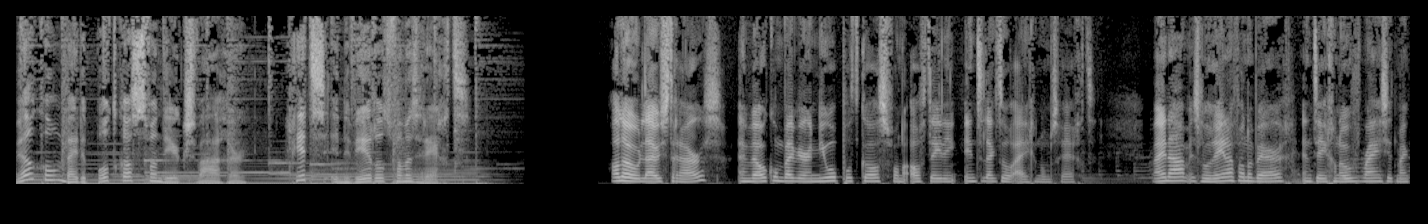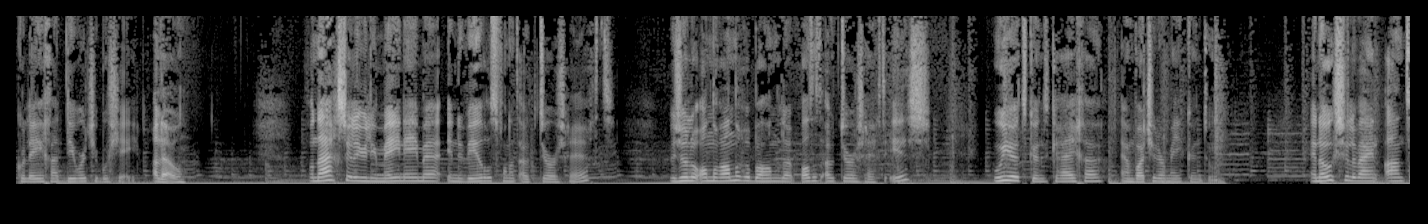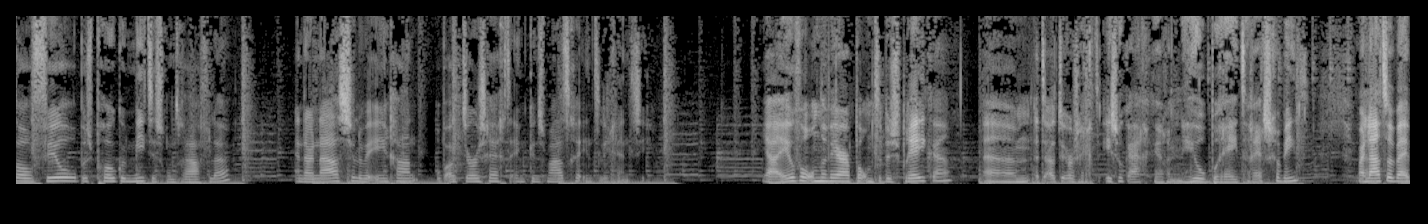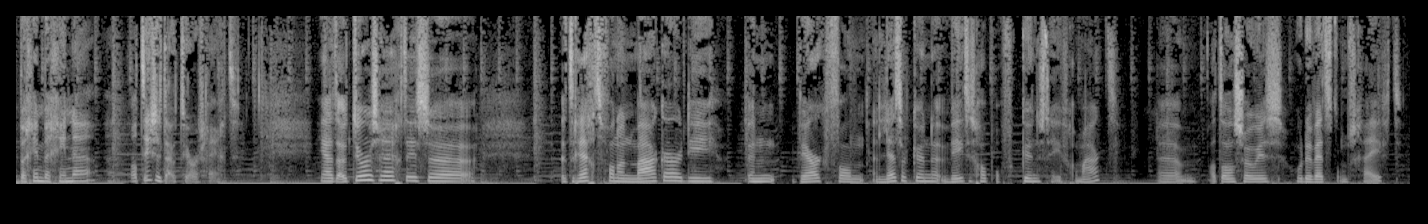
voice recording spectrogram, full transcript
Welkom bij de podcast van Dirk Zwager, gids in de wereld van het recht. Hallo luisteraars en welkom bij weer een nieuwe podcast van de afdeling Intellectueel Eigendomsrecht. Mijn naam is Lorena van den Berg en tegenover mij zit mijn collega Diewertje Boucher. Hallo. Vandaag zullen jullie meenemen in de wereld van het auteursrecht. We zullen onder andere behandelen wat het auteursrecht is, hoe je het kunt krijgen en wat je ermee kunt doen. En ook zullen wij een aantal veel besproken mythes ontrafelen. En daarnaast zullen we ingaan op auteursrecht en kunstmatige intelligentie. Ja, heel veel onderwerpen om te bespreken. Ehm, het auteursrecht is ook eigenlijk een heel breed rechtsgebied. Maar laten we bij het begin beginnen. Wat is het auteursrecht? Ja, het auteursrecht is uh, het recht van een maker die een werk van letterkunde, wetenschap of kunst heeft gemaakt. Um, althans, zo is hoe de wet het omschrijft.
